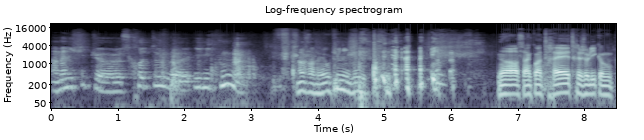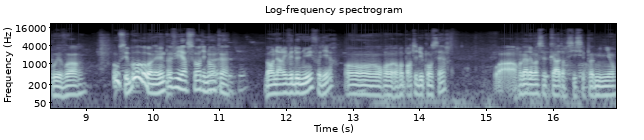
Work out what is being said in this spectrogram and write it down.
un magnifique euh, scrotum euh, imicum. Non, j'en ai aucune idée. Non, c'est un coin très très joli comme vous pouvez voir. Oh, c'est beau, on n'a même pas vu hier soir, dis donc. Ouais. Bah, on est arrivé de nuit, faut dire. On re- repartait du concert. Waouh, regardez-moi ce cadre, si c'est pas mignon.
